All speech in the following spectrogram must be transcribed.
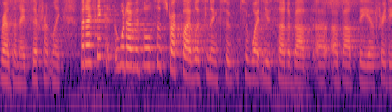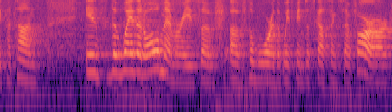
resonate differently. But I think what I was also struck by listening to, to what you said about, uh, about the Afridi Pathans is the way that all memories of, of the war that we've been discussing so far are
